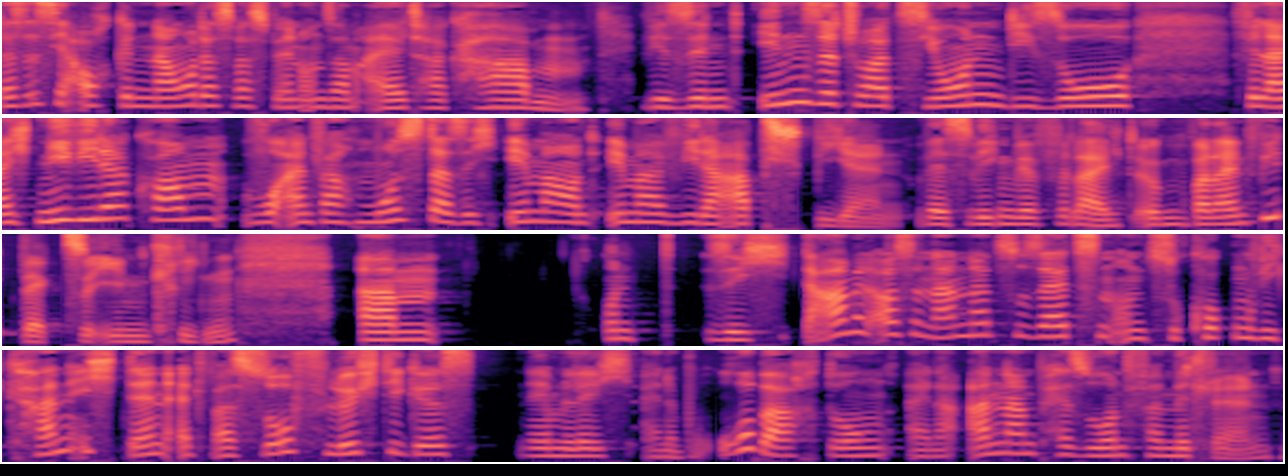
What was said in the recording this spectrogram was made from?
das ist ja auch genau das, was wir in unserem Alltag haben. Wir sind in Situationen, die so vielleicht nie wiederkommen, wo einfach Muster sich immer und immer wieder abspielen, weswegen wir vielleicht irgendwann ein Feedback zu ihnen kriegen. Ähm, und sich damit auseinanderzusetzen und zu gucken, wie kann ich denn etwas so Flüchtiges, nämlich eine Beobachtung einer anderen Person vermitteln.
